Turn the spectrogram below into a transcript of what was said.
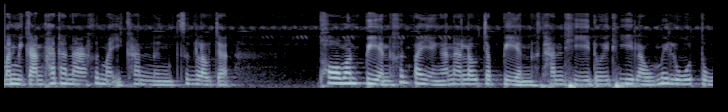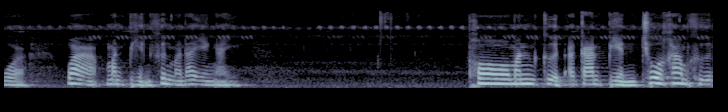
มันมีการพัฒนาขึ้นมาอีกขั้นหนึ่งซึ่งเราจะพอมันเปลี่ยนขึ้นไปอย่างนั้นนะเราจะเปลี่ยนทันทีโดยที่เราไม่รู้ตัว ว่ามันเปลี่ยนขึ้นมาได้ยังไง พอมันเกิดอาการเปลี่ยนชั่วข้ามคืน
